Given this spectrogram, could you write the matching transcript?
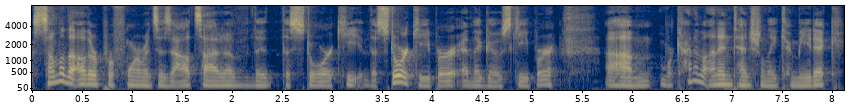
Some of the other performances outside of the the store key, the storekeeper and the Ghost Keeper, um, were kind of unintentionally comedic.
